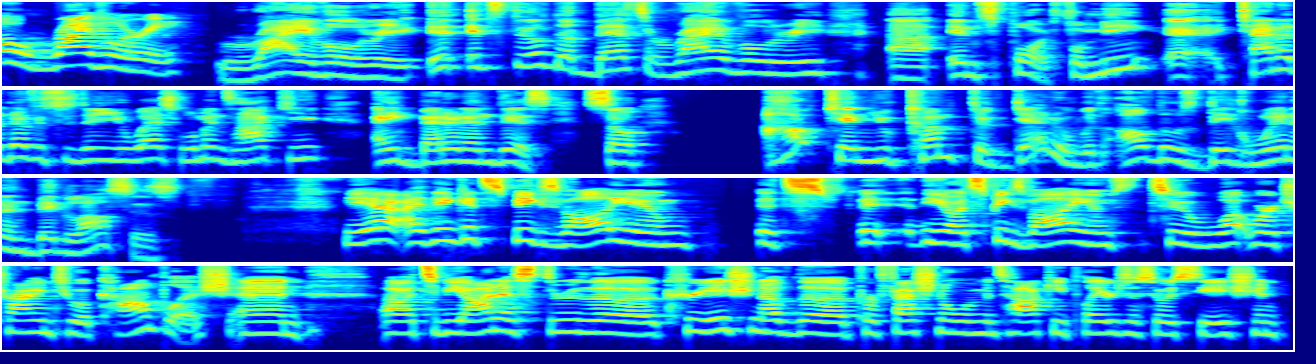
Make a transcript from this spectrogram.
Oh, rivalry. Rivalry. It, it's still the best rivalry uh, in sport for me. Uh, Canada versus the U.S. women's hockey ain't better than this. So, how can you come together with all those big win and big losses? Yeah, I think it speaks volume. It's it, you know it speaks volumes to what we're trying to accomplish. And uh, to be honest, through the creation of the Professional Women's Hockey Players Association,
